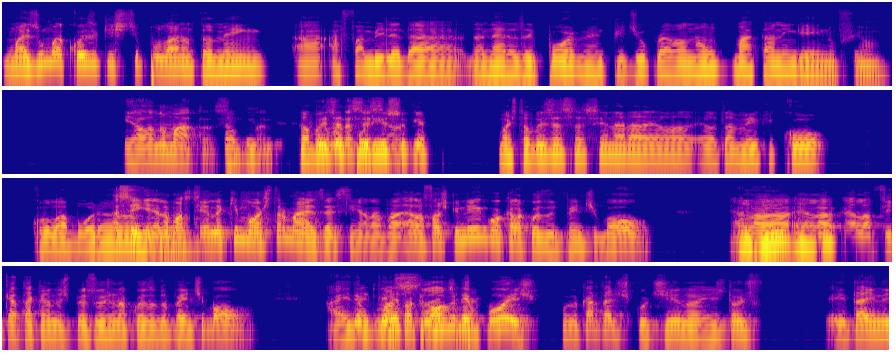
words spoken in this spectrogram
mas uma coisa que estipularam também, a, a família da, da Natalie Portman pediu para ela não matar ninguém no filme. E ela não mata, assim, Talvez, talvez é por isso cenas- que. Mas talvez essa cena era, ela, ela tá meio que co- colaborando. Assim, ela é uma cena que mostra mais, é assim, ela, vai, ela faz que nem com aquela coisa do paintball, ela, Uhum, ela, uhum. ela fica atacando as pessoas na coisa do paintball. Aí É depois, mas só que logo né? depois, quando o cara tá discutindo, aí estão, ele tá indo,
